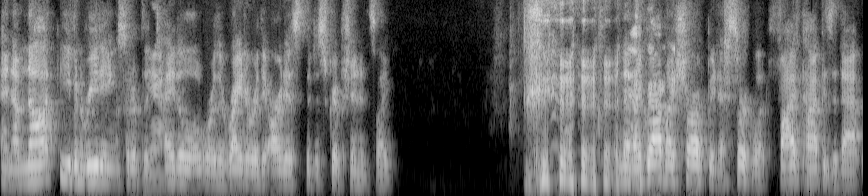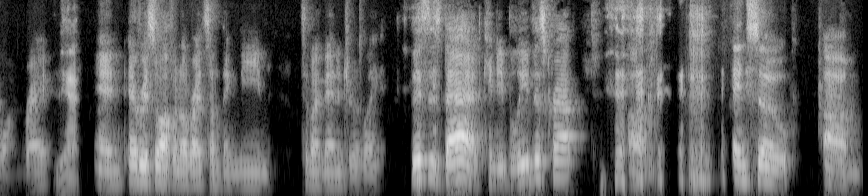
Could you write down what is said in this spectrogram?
And I'm not even reading sort of the yeah. title or the writer or the artist, the description. It's like, and then I grab my Sharpie and I circle it, five copies of that one, right? Yeah. And every so often I'll write something mean to my manager, like, this is bad. Can you believe this crap? Um, and so, um,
